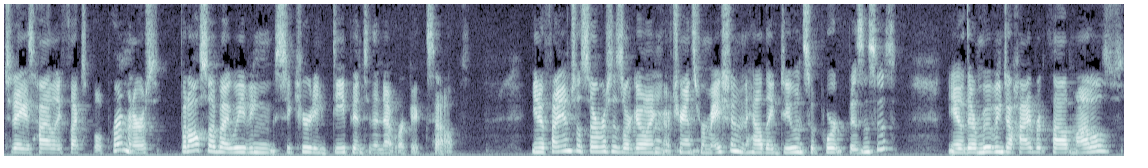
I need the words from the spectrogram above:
today's highly flexible perimeters, but also by weaving security deep into the network itself. You know, financial services are going a transformation in how they do and support businesses, you know, they're moving to hybrid cloud models,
